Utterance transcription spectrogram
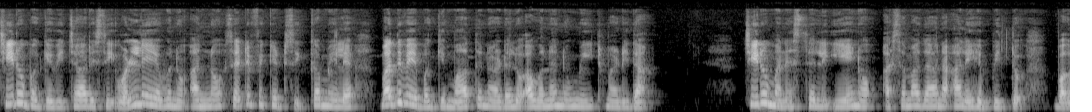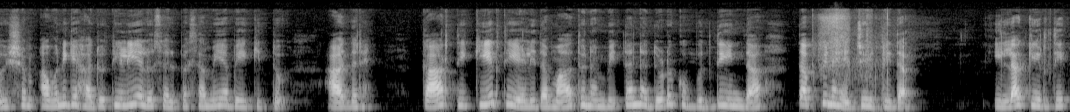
ಚೀರು ಬಗ್ಗೆ ವಿಚಾರಿಸಿ ಒಳ್ಳೆಯವನು ಅನ್ನೋ ಸರ್ಟಿಫಿಕೇಟ್ ಸಿಕ್ಕ ಮೇಲೆ ಮದುವೆ ಬಗ್ಗೆ ಮಾತನಾಡಲು ಅವನನ್ನು ಮೀಟ್ ಮಾಡಿದ. ಚಿರು ಮನಸ್ಸಲ್ಲಿ ಏನೋ ಅಸಮಾಧಾನ ಅಲೆ ಹೆಬ್ಬಿತ್ತು. ಬಹುಶಃ ಅವನಿಗೆ ಅದು ತಿಳಿಯಲು ಸ್ವಲ್ಪ ಸಮಯ ಬೇಕಿತ್ತು. ಆದರೆ ಕಾರ್ತಿ ಕೀರ್ತಿ ಹೇಳಿದ ಮಾತು ನಂಬಿ ತನ್ನ ದುಡುಕು ಬುದ್ಧಿಯಿಂದ ತಪ್ಪಿನ ಹೆಜ್ಜೆ ಇಟ್ಟಿದ್ದ. ಇಲ್ಲ ಕೀರ್ತಿ,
